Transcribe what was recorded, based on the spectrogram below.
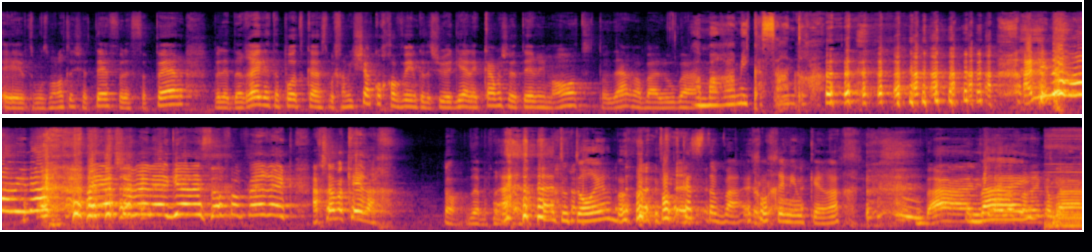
אה, אתן מוזמנות לשתף ולספר ולדרג את הפודקאסט בחמישה כוכבים כדי שהוא יגיע לכמה שיותר אימהות. תודה רבה, לובה. המרה מקסנדרה. אני לא מאמינה, היה שווה להגיע לסוף הפרק. עכשיו הקרח. לא, זה בפודקאסט. טוטוריאל בפודקאסט הבא, איך מכינים קרח. ביי, נתראה בפרק הבא.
